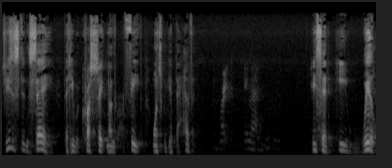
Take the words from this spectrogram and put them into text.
Jesus didn't say that he would crush Satan under our feet once we get to heaven. Right. Amen. He said he will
